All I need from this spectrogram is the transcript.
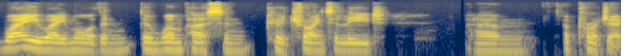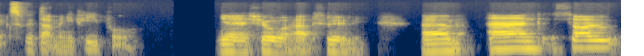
way, way more than, than one person could trying to lead um, a project with that many people. Yeah, sure, absolutely. Um, and so,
